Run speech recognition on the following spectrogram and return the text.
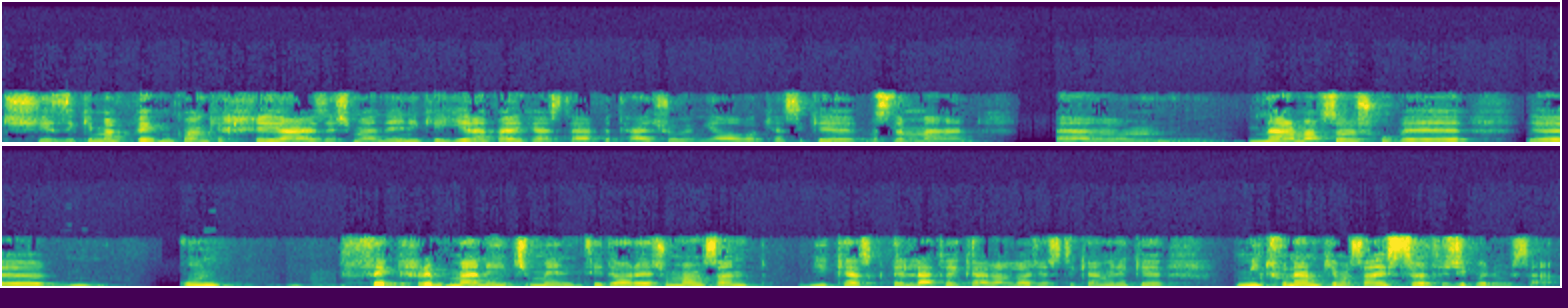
چیزی که من فکر می‌کنم که خیلی ارزشمنده اینه که یه نفری که از طرف تجربه میاد با کسی که مثل من نرم افزارش خوبه اون فکر منیجمنتی داره. چون من مثلا یکی از علتهایی که الان لاجستیکم اینه که می‌تونم که مثلا استراتژیک بنویسم.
